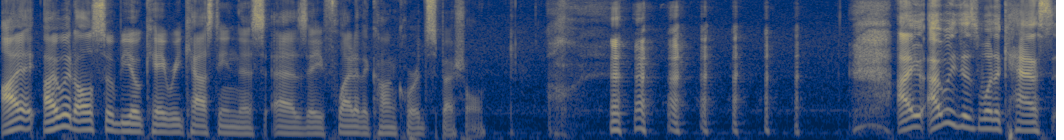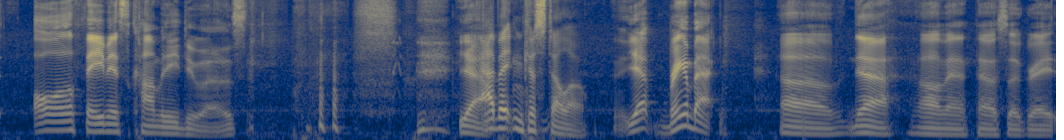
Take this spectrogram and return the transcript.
I I would also be okay recasting this as a Flight of the Concord special. I I would just want to cast all famous comedy duos. yeah. Abbott and Costello. Yep, bring them back. Uh, yeah. Oh man, that was so great.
